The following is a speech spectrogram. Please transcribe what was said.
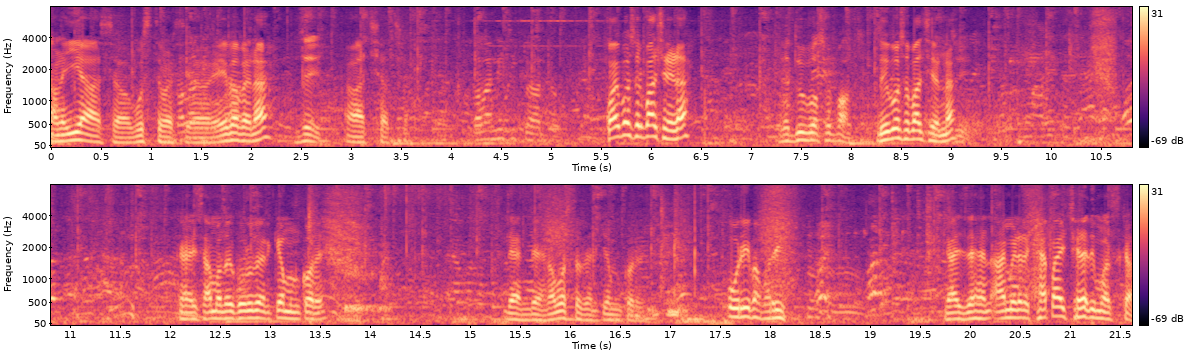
মানে ইয়া আছে বুঝতে পারছি। এইভাবে না? জি। আচ্ছা আচ্ছা। কয় বছর পালছেন এটা? দুই বছর পাঁচ দুই বছর পালছিলেন না? Guys, আমাদের গরুদের কেমন করে? দেন দেন অবস্থা দেন কেমন করে। ওরে বাবা রে। গাইজ দেখেন আমি এটা খেপাই ছেড়ে দিব আজকা।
